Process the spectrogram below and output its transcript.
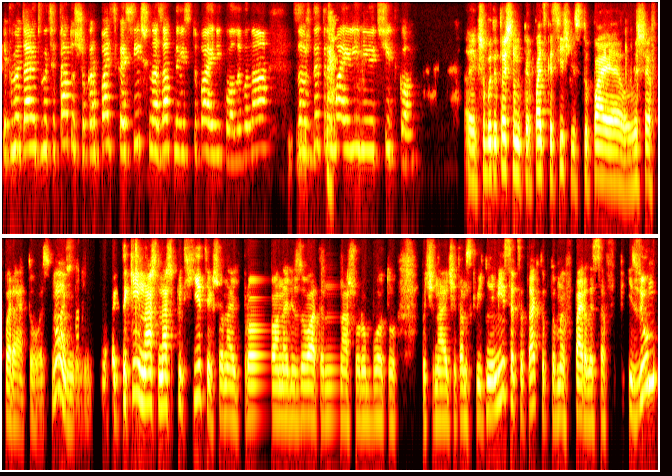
Я пам'ятаю твою цитату, що Карпатська Січ назад не відступає ніколи. Вона завжди тримає лінію чітко. Якщо бути точним, Карпатська Січ відступає лише вперед. Ось ну так- такий наш наш підхід, якщо навіть проаналізувати нашу роботу, починаючи там з квітня місяця, так тобто ми вперлися в Ізюм,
